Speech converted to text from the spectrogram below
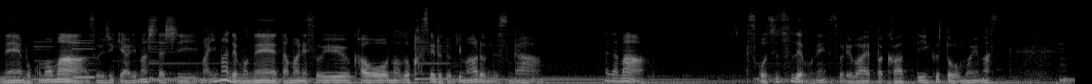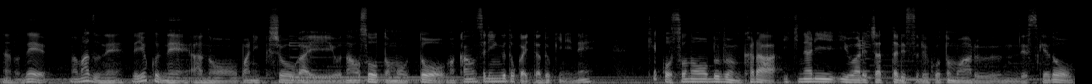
ね、僕もまあそういう時期ありましたし、まあ、今でもねたまにそういう顔を覗かせる時もあるんですがただまあ少しずつでもねそれはやっぱ変わっていくと思います。なので、まあ、まずねでよくねあのパニック障害を治そうと思うと、まあ、カウンセリングとか行った時にね結構その部分からいきなり言われちゃったりすることもあるんですけど、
